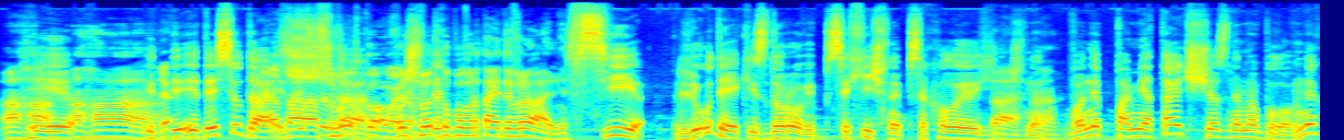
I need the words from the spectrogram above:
Ага, І- ага. Іди, іди сюди, Я іди зараз сюди. Швидко, ви швидко повертаєте в реальність. Всі люди, які здорові психічно і психологічно, Так, так. вони пам'ятають, що з ними було. В них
